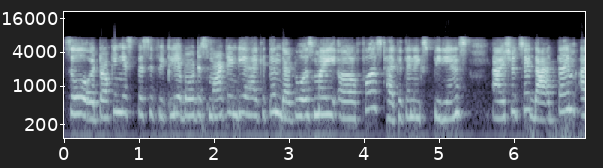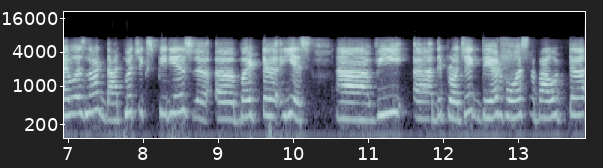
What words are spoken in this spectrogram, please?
So, uh, talking specifically about Smart India Hackathon, that was my uh, first hackathon experience. I should say that time I was not that much experienced, uh, but yes uh, we uh, the project there was about uh,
